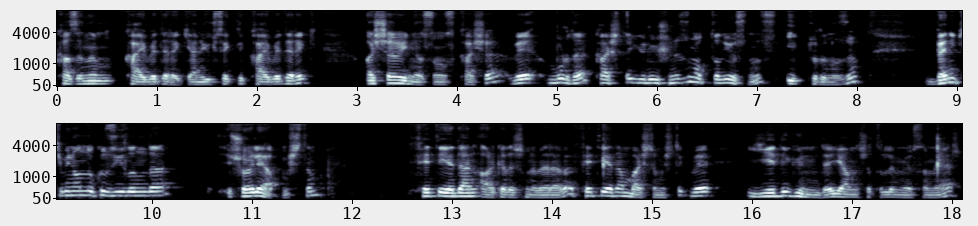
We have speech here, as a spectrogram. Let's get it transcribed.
kazanım kaybederek yani yükseklik kaybederek aşağı iniyorsunuz Kaş'a ve burada Kaş'ta yürüyüşünüzü noktalıyorsunuz ilk turunuzu. Ben 2019 yılında şöyle yapmıştım. Fethiye'den arkadaşımla beraber Fethiye'den başlamıştık ve 7 günde yanlış hatırlamıyorsam eğer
